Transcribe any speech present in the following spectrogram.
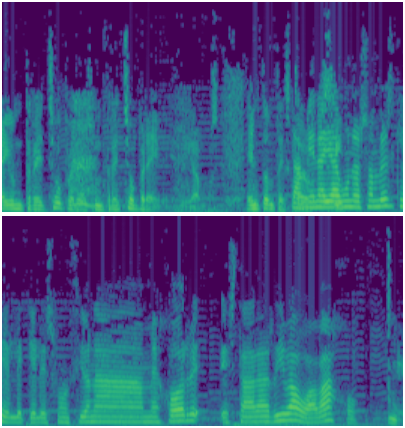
hay un trecho, pero es un trecho breve, digamos. Entonces, claro, También hay sí, algunos hombres que, le- que les funciona mejor estar arriba o abajo. Eh,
